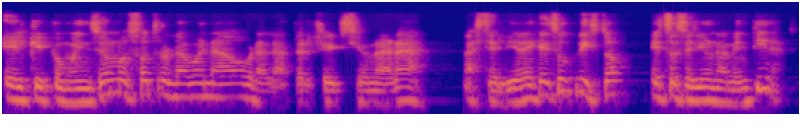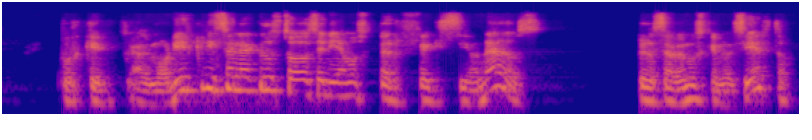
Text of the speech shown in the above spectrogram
el que comenzó en vosotros la buena obra la perfeccionará hasta el día de Jesucristo, esto sería una mentira, porque al morir Cristo en la cruz todos seríamos perfeccionados, pero sabemos que no es cierto.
